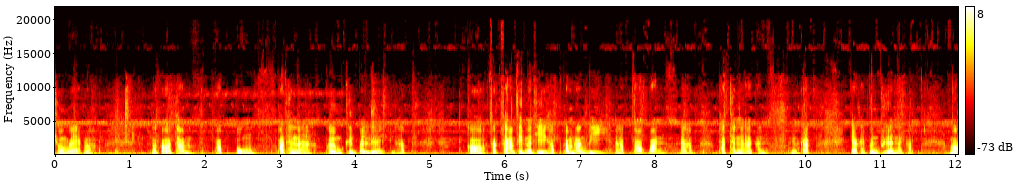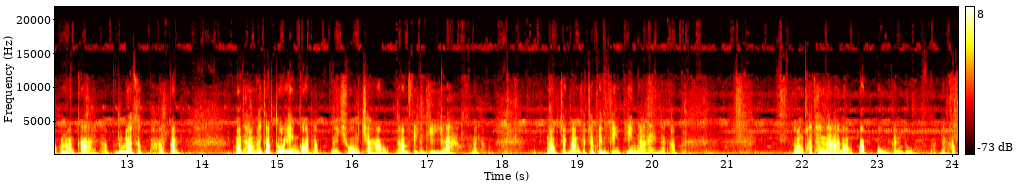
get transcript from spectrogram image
ช่วงแรกเนาะแล้วก็ทำปรับปรุงพัฒนาเพิ่มขึ้นไปเรื่อยนะครับ ก็สัก 30 นาทีครับกำลังดีนะครับต่อวันนะครับ พัฒนากันนะครับ อยากให้เพื่อนๆนะครับมาอกกำลังกายครับ ดูแลสุขภาพกัน มาทำให้กับตัวเองก่อนครับ ในช่วงเช้าทำสิ่งที่ยากนะครับ นอกจากนั้นก็จะเป็นสิ่งที่ง่ายนะครับ ลองพัฒนาลองปรับปรุงกันดูนะครับ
